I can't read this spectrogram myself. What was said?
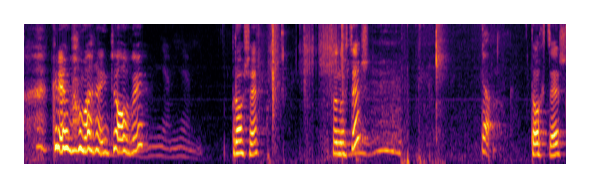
Krem pomarańczowy. Proszę. Co no chcesz? To. To chcesz.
